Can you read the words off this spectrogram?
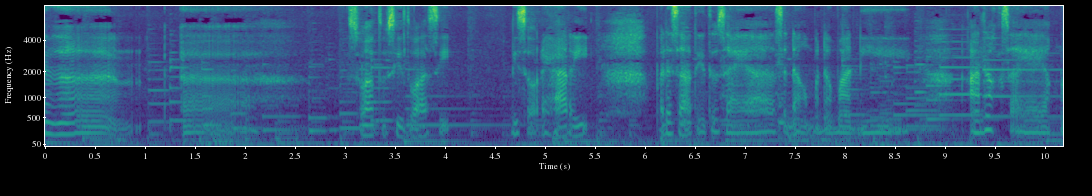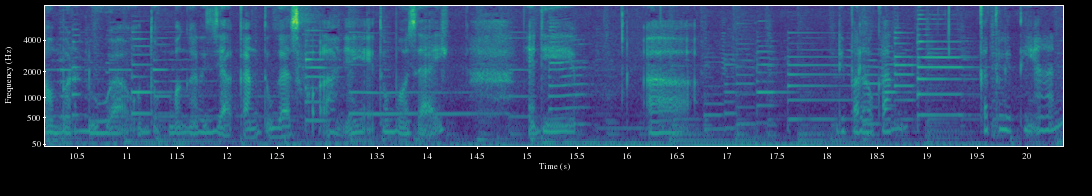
dengan uh, suatu situasi di sore hari. Pada saat itu saya sedang menemani anak saya yang nomor dua untuk mengerjakan tugas sekolahnya yaitu mozaik. Jadi uh, diperlukan ketelitian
